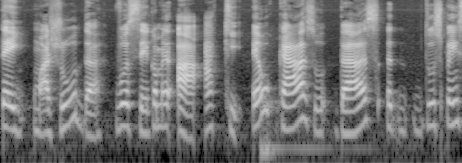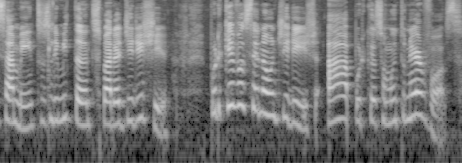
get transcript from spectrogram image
tem uma ajuda, você começa. Ah, aqui é o caso das, dos pensamentos limitantes para dirigir. Por que você não dirige? Ah, porque eu sou muito nervosa.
